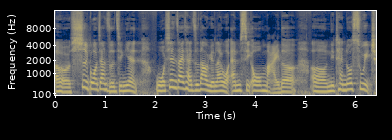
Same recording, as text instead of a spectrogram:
呃，试过这样子的经验，我现在才知道，原来我 MCO 买的呃 Nintendo Switch，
